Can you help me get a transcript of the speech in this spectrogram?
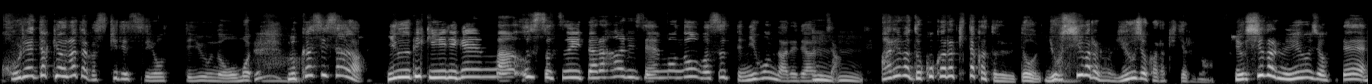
これだけあなたが好きですよっていうのを思い、昔さ、指切りげんまん、嘘ついたらハリセンもノーマスって日本のあれであるじゃん。うんうんあれはどこから来たかというと、吉原の遊女から来てるの。吉原の遊女って、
